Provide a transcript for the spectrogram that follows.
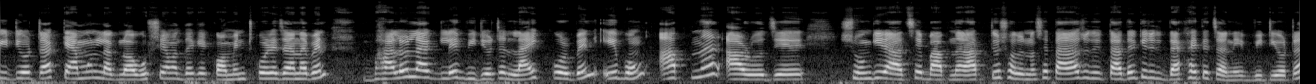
ভিডিওটা কেমন লাগল অবশ্যই আমাদেরকে কমেন্ট করে জানাবেন। ভালো লাগলে ভিডিওটা লাইক করবেন এবং আপনার আরও যে সঙ্গীরা আছে বা আপনার আত্মীয় স্বজন আছে, তারা যদি, তাদেরকে যদি দেখাইতে চান এই ভিডিওটা,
